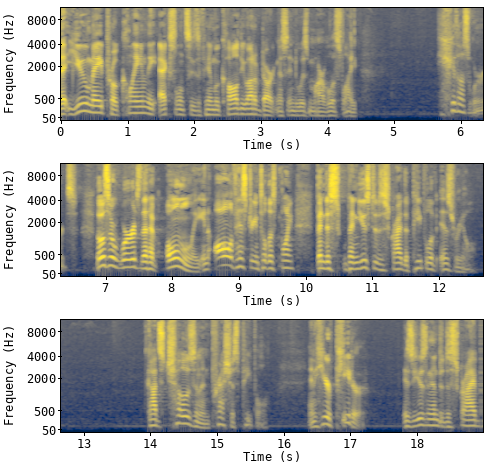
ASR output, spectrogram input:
that you may proclaim the excellencies of him who called you out of darkness into his marvelous light. You hear those words? Those are words that have only, in all of history until this point, been, dis- been used to describe the people of Israel. God's chosen and precious people. And here Peter is using them to describe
